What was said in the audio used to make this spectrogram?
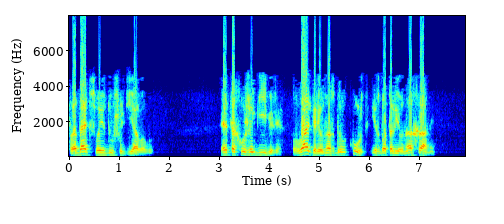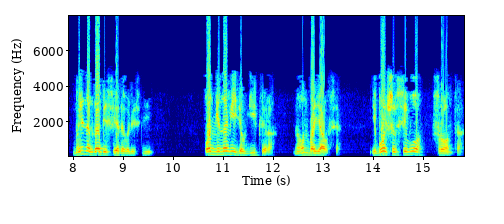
продать свою душу дьяволу. Это хуже гибели. В лагере у нас был Курт из батальона охраны. Мы иногда беседовали с ним. Он ненавидел Гитлера, но он боялся. И больше всего фронта.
